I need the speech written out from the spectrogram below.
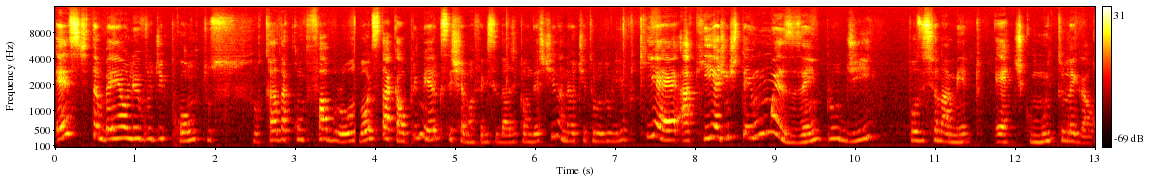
Este também é um livro de contos, cada conto fabuloso. Vou destacar o primeiro, que se chama Felicidade Clandestina, né, o título do livro, que é, aqui a gente tem um exemplo de posicionamento ético muito legal.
